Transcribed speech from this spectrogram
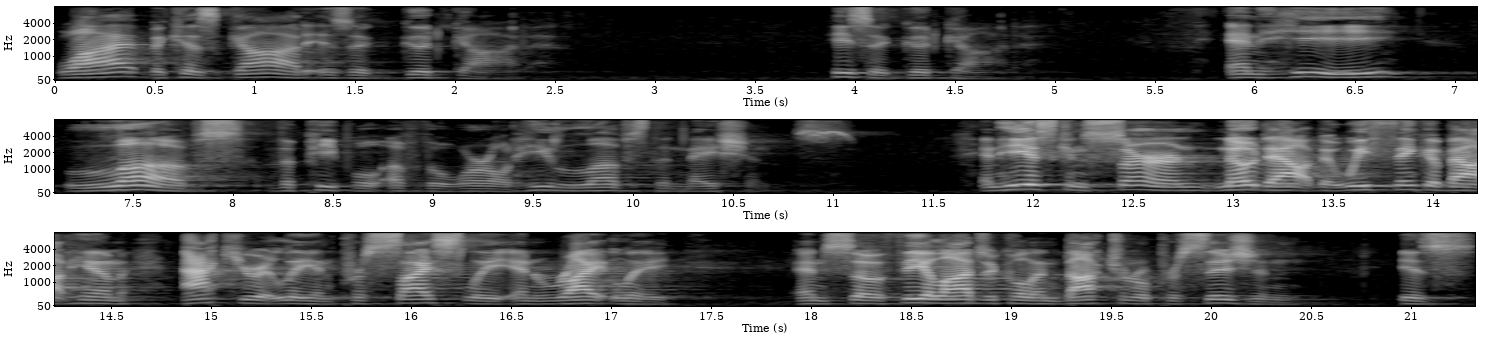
Why? Because God is a good God. He's a good God. And He loves the people of the world, He loves the nations. And He is concerned, no doubt, that we think about Him accurately and precisely and rightly. And so theological and doctrinal precision is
